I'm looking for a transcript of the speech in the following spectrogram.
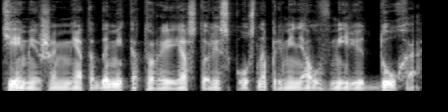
теми же методами, которые я столь искусно применял в мире духа,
